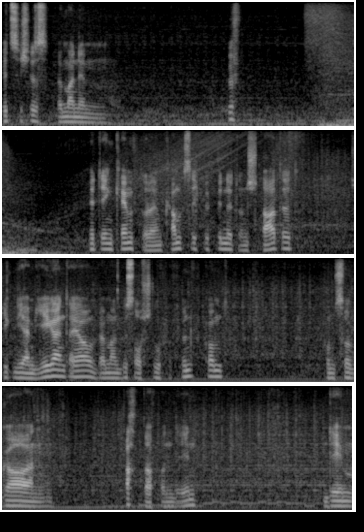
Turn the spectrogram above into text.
Witzig ist, wenn man im Schiff mit denen kämpft oder im Kampf sich befindet und startet, schicken die einem Jäger hinterher und wenn man bis auf Stufe 5 kommt, kommt sogar ein Achter von denen, in dem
